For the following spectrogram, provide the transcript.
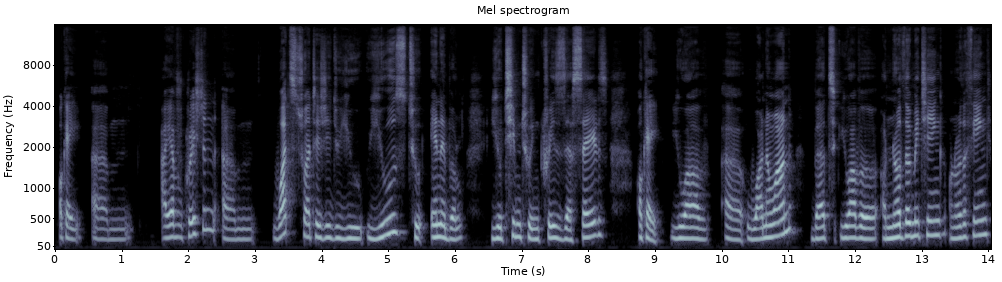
okay, um, I have a question. Um, what strategy do you use to enable your team to increase their sales? Okay, you have uh, one on one, but you have a, another meeting, another thing.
